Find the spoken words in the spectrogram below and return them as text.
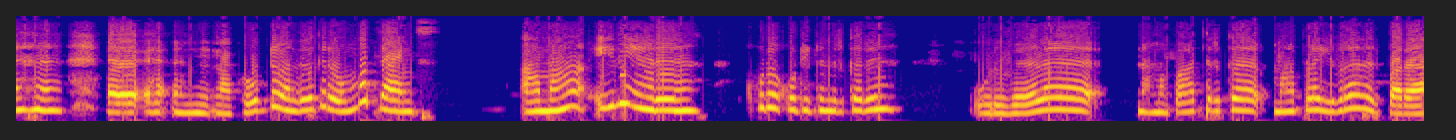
நான் கூப்பிட்டு வந்ததுக்கு ரொம்ப தேங்க்ஸ் ஆமா இது யாரு? கூட கூட்டிட்டு வந்திருக்காரு. ஒருவேளை நம்ம பார்த்திருக்க மாப்பிள்ளை இவரா இருப்பாரா?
